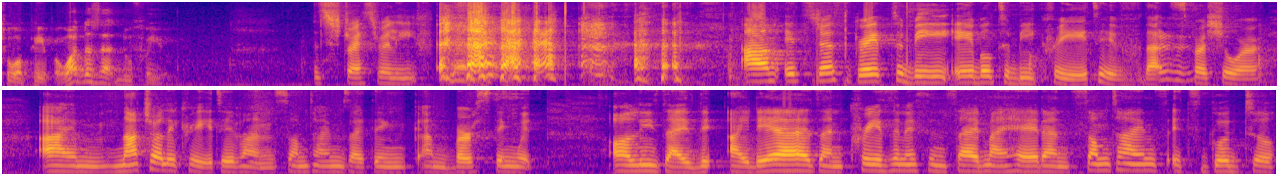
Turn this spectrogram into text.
to a paper. What does that do for you? It's stress relief. um, it's just great to be able to be creative, that's for sure. I'm naturally creative, and sometimes I think I'm bursting with all these ideas and craziness inside my head, and sometimes it's good to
